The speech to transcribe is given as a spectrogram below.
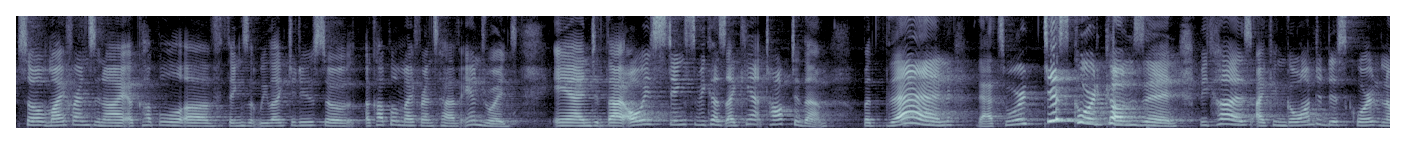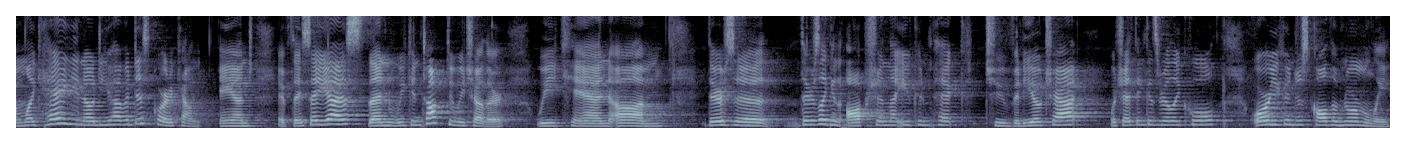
So, my friends and I, a couple of things that we like to do. So, a couple of my friends have Androids, and that always stinks because I can't talk to them. But then that's where Discord comes in because I can go onto Discord and I'm like, hey, you know, do you have a Discord account? And if they say yes, then we can talk to each other. We can, um, there's a, there's like an option that you can pick to video chat which I think is really cool. Or you can just call them normally.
